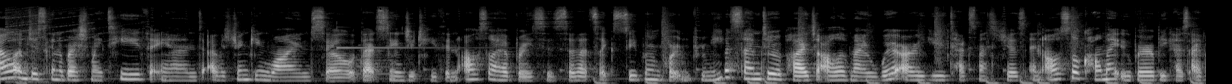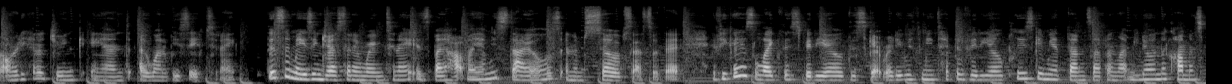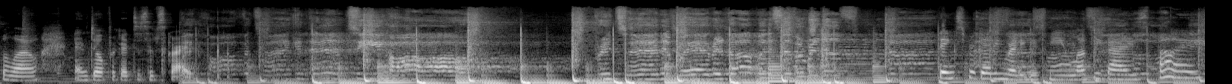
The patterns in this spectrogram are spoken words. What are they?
Now I'm just gonna brush my teeth and I was drinking wine so that stains your teeth and also I have braces so that's like super important for me. It's time to reply to all of my where are you text messages and also call my Uber because I've already had a drink and I want to be safe tonight. This amazing dress that I'm wearing tonight is by Hot Miami Styles and I'm so obsessed with it. If you guys like this video, this get ready with me type of video, please give me a thumbs up and let me know in the comments below and don't forget to subscribe. getting ready with me. Love you guys. Bye.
